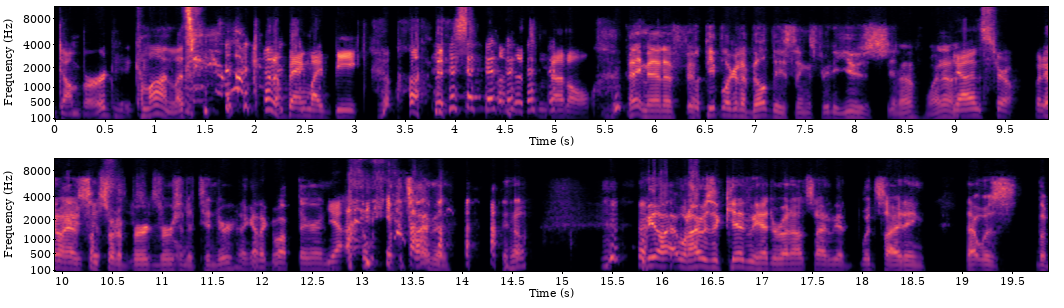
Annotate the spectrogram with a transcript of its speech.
dumb bird, come on, let's kind of bang my beak on this, on this metal. Hey man, if, if people are going to build these things for you to use, you know, why not? Yeah, that's true. But you anyway, don't have some just, sort of bird version cool. of Tinder. I got to go up there and yeah. put, put the time in, you know? we, uh, when I was a kid, we had to run outside. We had wood siding. That was the,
